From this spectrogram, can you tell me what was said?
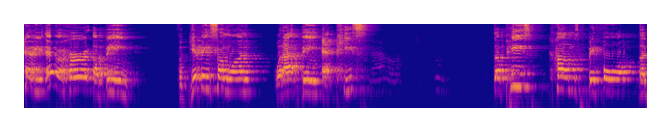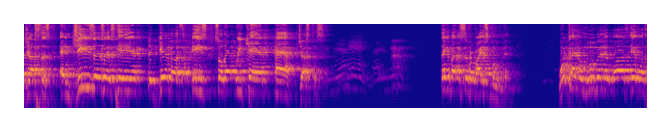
Have you ever heard of being forgiving someone without being at peace. The peace comes before the justice. And Jesus is here to give us peace so that we can have justice. Think about the civil rights movement. What type of movement it was? It was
